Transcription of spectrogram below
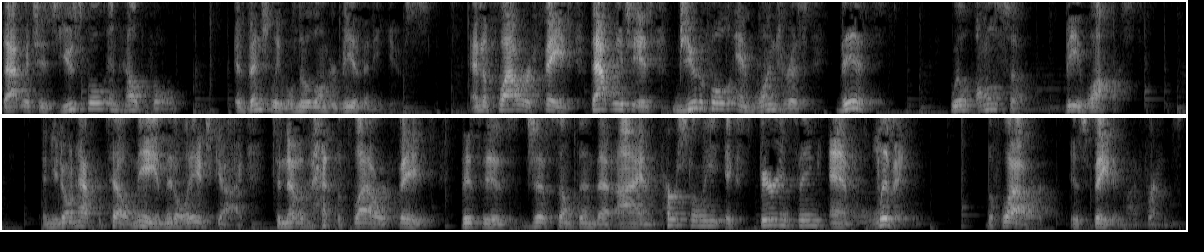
that which is useful and helpful eventually will no longer be of any use. And the flower fades, that which is beautiful and wondrous, this will also be lost. And you don't have to tell me, a middle aged guy, to know that the flower fades. This is just something that I am personally experiencing and living. The flower is fading, my friends.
